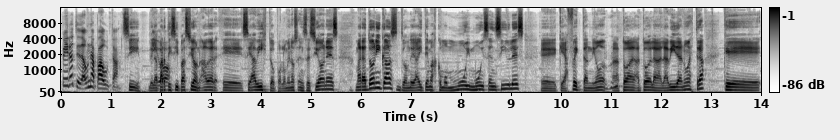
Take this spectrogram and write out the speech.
pero te da una pauta. Sí, de la participación. A ver, eh, se ha visto, por lo menos en sesiones maratónicas, donde hay temas como muy, muy sensibles eh, que afectan ¿no? a toda, a toda la, la vida nuestra, que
